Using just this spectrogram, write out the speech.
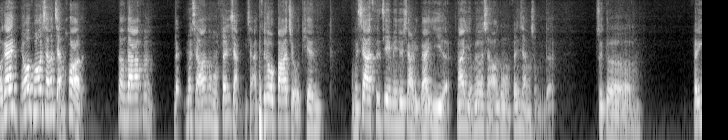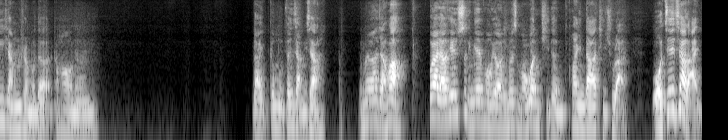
OK，有没有朋友想要讲话的？让大家分，有没有想要跟我们分享一下？最后八九天，我们下次见面就下礼拜一了。那有没有想要跟我们分享什么的？这个分享什么的？然后呢，来跟我们分享一下。有没有要讲话？过来聊天室里面的朋友，你们有什么问题的？欢迎大家提出来。我接下来，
